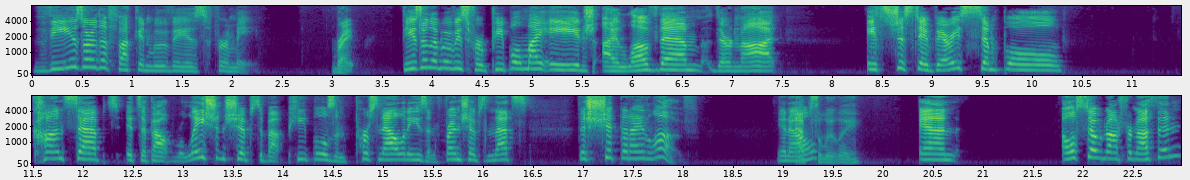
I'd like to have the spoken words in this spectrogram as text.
these are the fucking movies for me. Right. These are the movies for people my age. I love them. They're not it's just a very simple concept. It's about relationships, about peoples and personalities and friendships. And that's the shit that I love. You know? Absolutely. And also, not for nothing,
